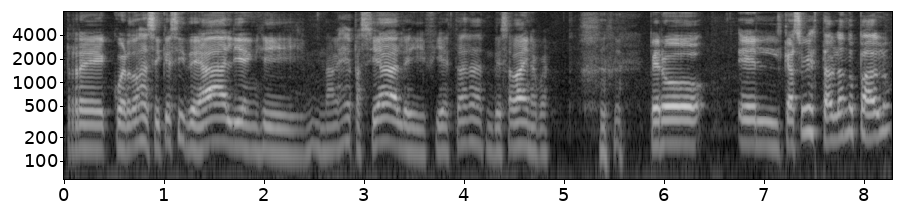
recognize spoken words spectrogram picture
recuerdos así que sí de aliens y naves espaciales y fiestas de esa vaina, pues. Pero el caso que está hablando Pablo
